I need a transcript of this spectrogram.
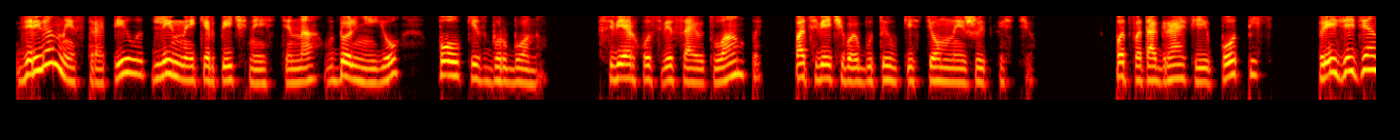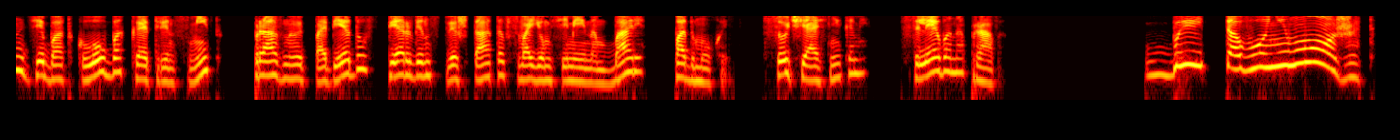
Деревянные стропила, длинная кирпичная стена, вдоль нее полки с бурбоном. Сверху свисают лампы, подсвечивая бутылки с темной жидкостью. Под фотографией подпись «Президент дебат-клуба Кэтрин Смит празднует победу в первенстве штата в своем семейном баре под Мухой с участниками слева направо». «Быть того не может!»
